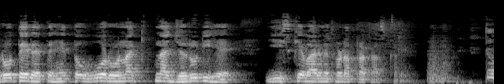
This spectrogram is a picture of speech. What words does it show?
रोते रहते हैं तो वो रोना कितना ज़रूरी है ये इसके बारे में थोड़ा प्रकाश करें। तो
